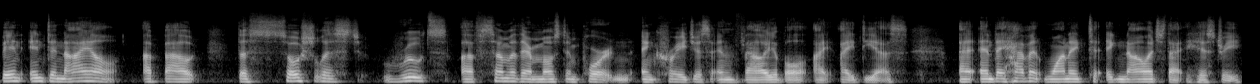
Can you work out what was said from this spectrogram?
been in denial about the socialist roots of some of their most important and courageous and valuable I- ideas. and they haven't wanted to acknowledge that history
